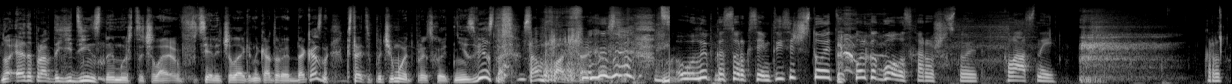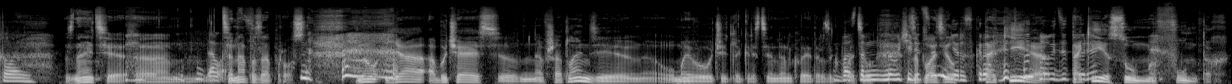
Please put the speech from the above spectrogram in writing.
Но это, правда, единственная мышца чело- в теле человека, на которой это доказано. Кстати, почему это происходит, неизвестно. Сам факт. Улыбка 47 тысяч стоит, и сколько голос хороший стоит? Классный. Крутой. Знаете, э, Давайте. цена по запросу. Ну, я, обучаясь э, в Шотландии, у моего учителя Кристины Линклейтер заплатил, заплатил такие, такие суммы в фунтах,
